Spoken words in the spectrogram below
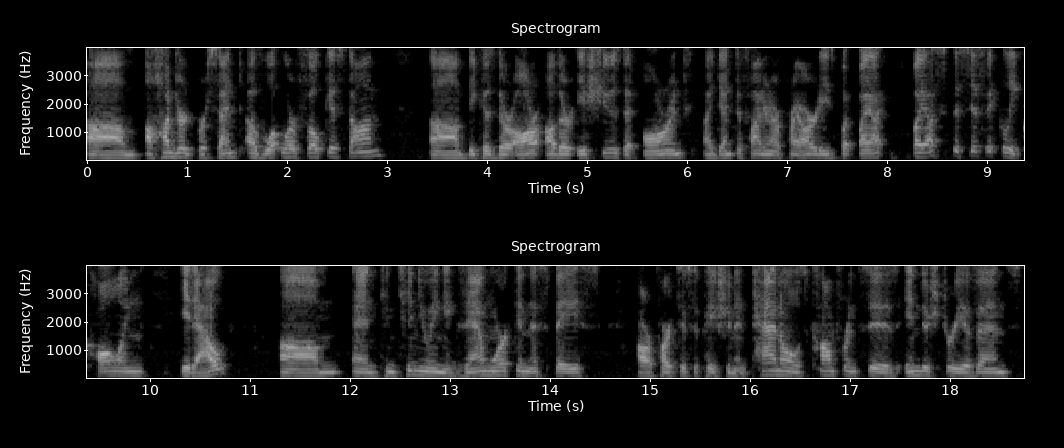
um, a hundred percent of what we're focused on. Uh, because there are other issues that aren't identified in our priorities, but by by us specifically calling it out um, and continuing exam work in this space, our participation in panels, conferences, industry events,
